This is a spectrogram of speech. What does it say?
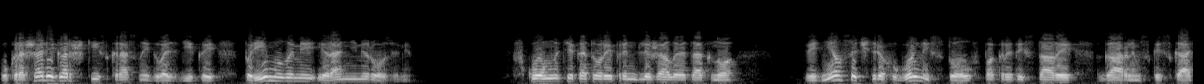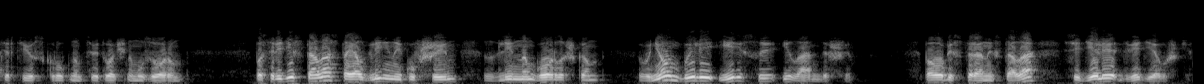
украшали горшки с красной гвоздикой, примулами и ранними розами. В комнате, которой принадлежало это окно, виднелся четырехугольный стол, покрытый старой гарлемской скатертью с крупным цветочным узором. Посреди стола стоял глиняный кувшин с длинным горлышком, в нем были ирисы и ландыши. По обе стороны стола сидели две девушки.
